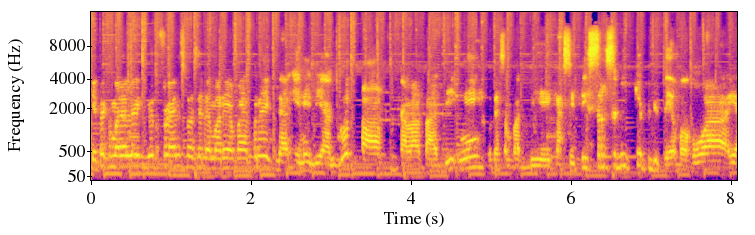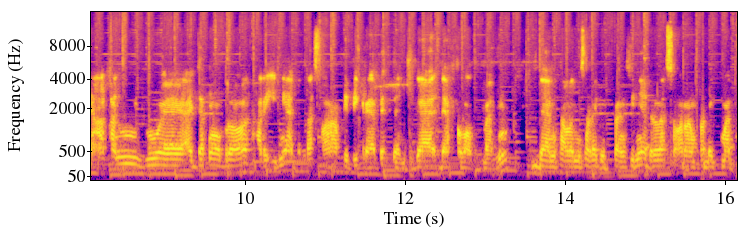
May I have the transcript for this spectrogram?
Kita kembali lagi Good Friends masih ada Mario Patrick dan ini dia Good Talk. Kalau tadi nih udah sempat dikasih teaser sedikit gitu ya bahwa yang akan gue ajak ngobrol hari ini adalah seorang VP kreatif dan juga development. Dan kalau misalnya Good Friends ini adalah seorang penikmat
